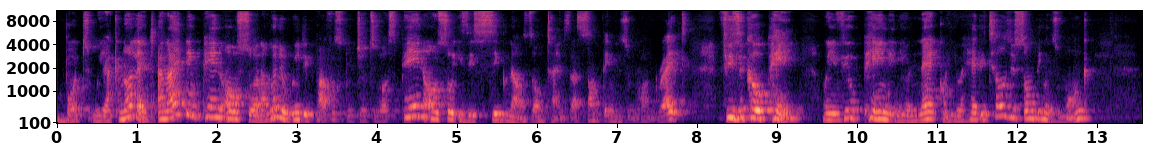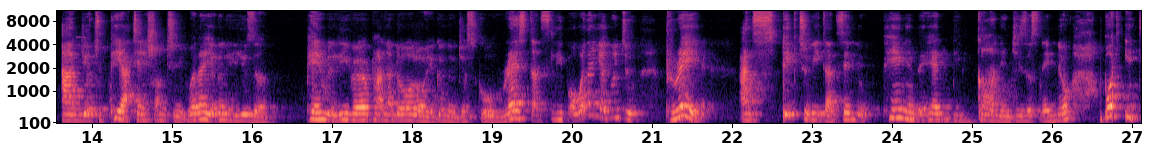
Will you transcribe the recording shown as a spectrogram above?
but we acknowledge. And I think pain also, and I'm going to read a powerful scripture to us. Pain also is a signal sometimes that something is wrong, right? Physical pain. When you feel pain in your neck or your head, it tells you something is wrong and you're to pay attention to it, whether you're going to use a pain reliever, Panadol, or you're going to just go rest and sleep, or whether you're going to pray and speak to it and say, look, pain in the head be gone in Jesus' name. No, but it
